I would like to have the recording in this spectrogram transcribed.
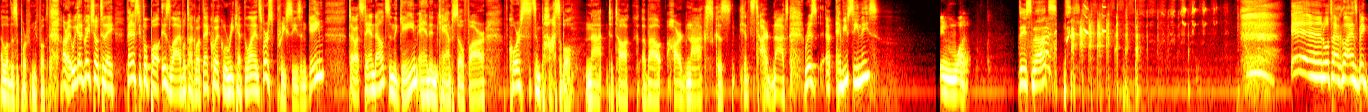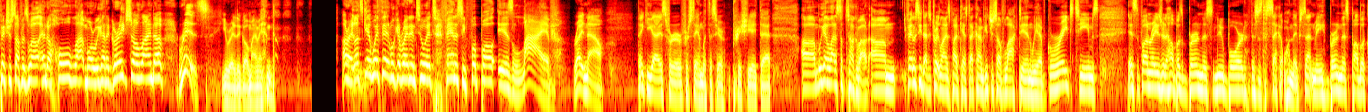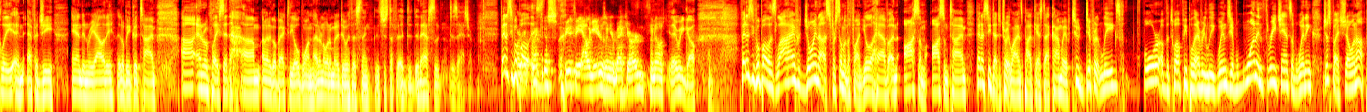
I love the support from you folks. All right, we got a great show today. Fantasy football is live. We'll talk about that quick. We'll recap the Lions' first preseason game, talk about standouts in the game and in camp so far. Of course, it's impossible not to talk about hard knocks because it's hard knocks. Riz, uh, have you seen these? In what? These nuts. And we'll talk Lions big picture stuff as well, and a whole lot more. We got a great show lined up. Riz, you ready to go, my man? All right, let's get with it. We'll get right into it. Fantasy football is live right now. Thank you guys for for staying with us here. Appreciate that. Um, we got a lot of stuff to talk about. Um, fantasy.detroitlionspodcast.com. Get yourself locked in. We have great teams. It's a fundraiser to help us burn this new board. This is the second one they've sent me. Burn this publicly in effigy and in reality. It'll be a good time. Uh, and replace it. Um, I'm going to go back to the old one. I don't know what I'm going to do with this thing. It's just a, an absolute disaster. Fantasy football is. Practice beat the alligators in your backyard. Who knows? There we go. Fantasy football is live. Join us for some of the fun. You'll have an awesome, awesome time. Fantasy.DetroitLionsPodcast.com. We have two different leagues. Four of the 12 people in every league wins. You have one in three chance of winning just by showing up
